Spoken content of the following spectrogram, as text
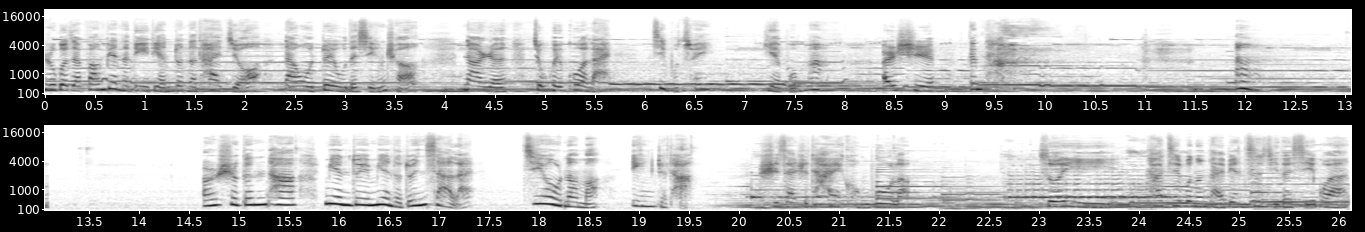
如果在方便的地点蹲得太久，耽误队伍的行程，那人就会过来，既不催，也不骂，而是跟他。而是跟他面对面的蹲下来，就那么盯着他，实在是太恐怖了。所以，他既不能改变自己的习惯，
